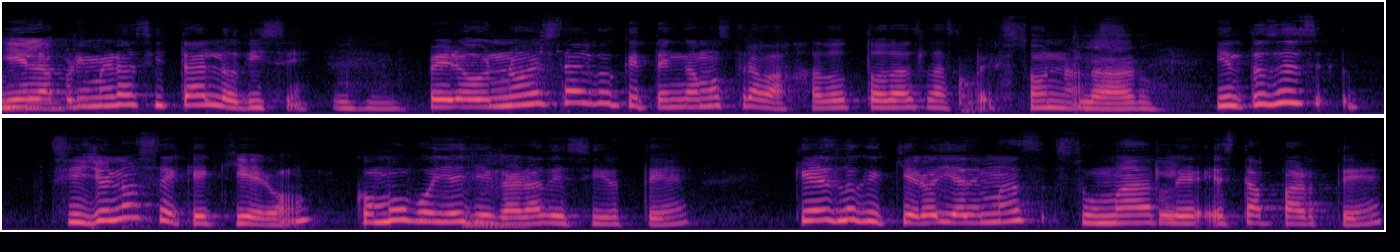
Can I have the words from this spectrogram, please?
Y en la primera cita lo dice. Pero no es algo que tengamos trabajado todas las personas. Claro. Y entonces, si yo no sé qué quiero, ¿cómo voy a llegar a decirte qué es lo que quiero y además sumarle esta parte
